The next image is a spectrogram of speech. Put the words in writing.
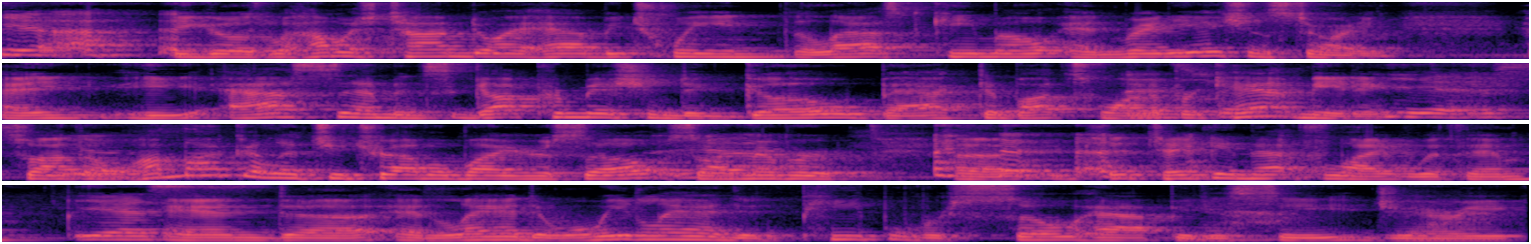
yeah. He goes, Well, how much time do I have between the last chemo and radiation starting? And he, he asked them and got permission to go back to Botswana That's for right. camp meeting. Yes, So I thought, well, I'm not going to let you travel by yourself. So I remember uh, t- taking that flight with him. Yes. And uh, and landed. When we landed, people were so happy to see Jerry.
